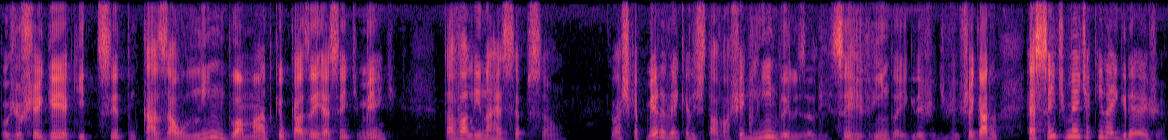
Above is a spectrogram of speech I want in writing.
Hoje eu cheguei aqui, sendo um casal lindo, amado, que eu casei recentemente. Estava ali na recepção. Eu acho que é a primeira vez que eles estavam. Achei lindo eles ali, servindo a igreja de Jesus. Chegaram recentemente aqui na igreja.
